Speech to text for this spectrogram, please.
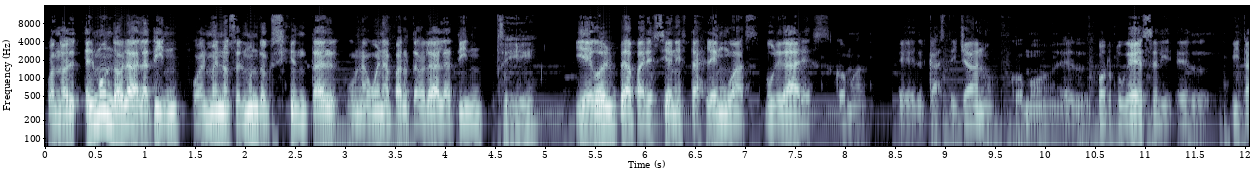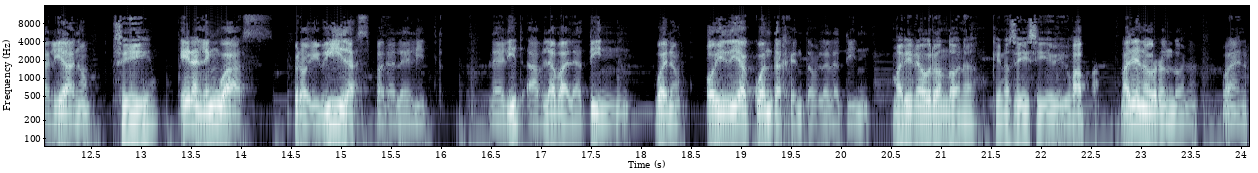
cuando el, el mundo hablaba latín, o al menos el mundo occidental, una buena parte hablaba latín, Sí. y de golpe aparecían estas lenguas vulgares, como el castellano, como el portugués, el, el italiano, Sí. eran lenguas prohibidas para la élite. La élite hablaba latín. Bueno, hoy día cuánta gente habla latín. Mariano Grondona, que no sé si sigue vivo. Papa. Mariano Grondona. Bueno,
